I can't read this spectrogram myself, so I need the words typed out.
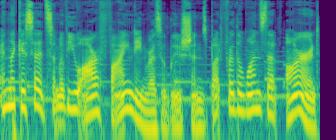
And like I said, some of you are finding resolutions, but for the ones that aren't,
